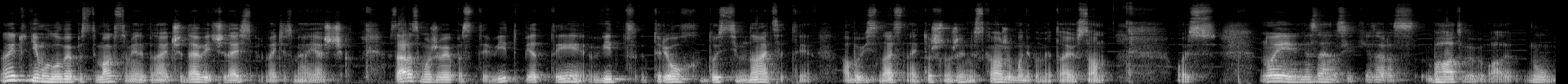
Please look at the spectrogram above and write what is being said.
Ну і тоді могло випасти максимум, я не пам'ятаю, чи 9, чи 10 предметів з мегаящика. Зараз може випасти від 5, від 3 до 17, або 18, навіть точно вже не скажу, бо не пам'ятаю сам. Ось. Ну і не знаю, наскільки зараз багато вибивали. Ну,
